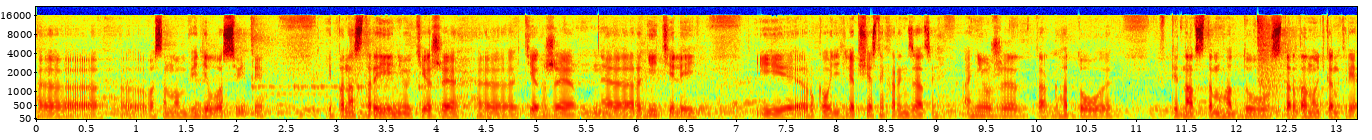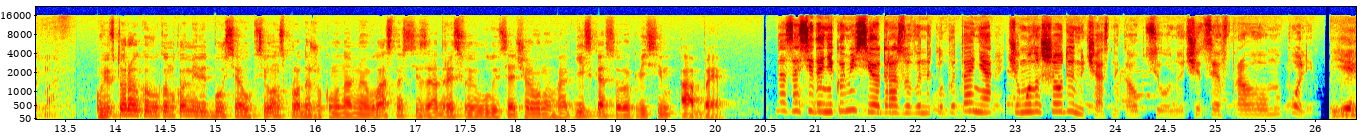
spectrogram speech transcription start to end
э, э, в основном в виде освиты, и по настроению тех же, э, тех же э, родителей и руководителей общественных организаций, они уже так готовы в 2015 году стартануть конкретно. У вівторок у виконкомі відбувся аукціон з продажу комунальної власності за адресою вулиця Червоногвардійська, 48 АБ. На засіданні комісії одразу виникло питання, чому лише один учасник аукціону, чи це в правовому полі. Є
